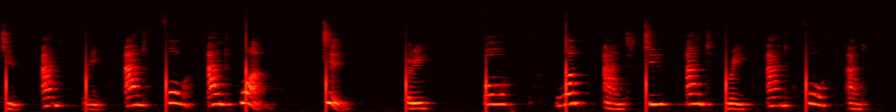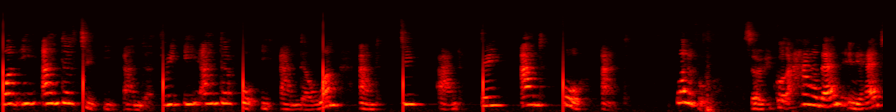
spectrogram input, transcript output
two and three and four and one, two, three, four, one and two and three and four and one E and a two E and a three E and a four E and a one and two and three and four and. Wonderful. So if you've got the hang of them in your head,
